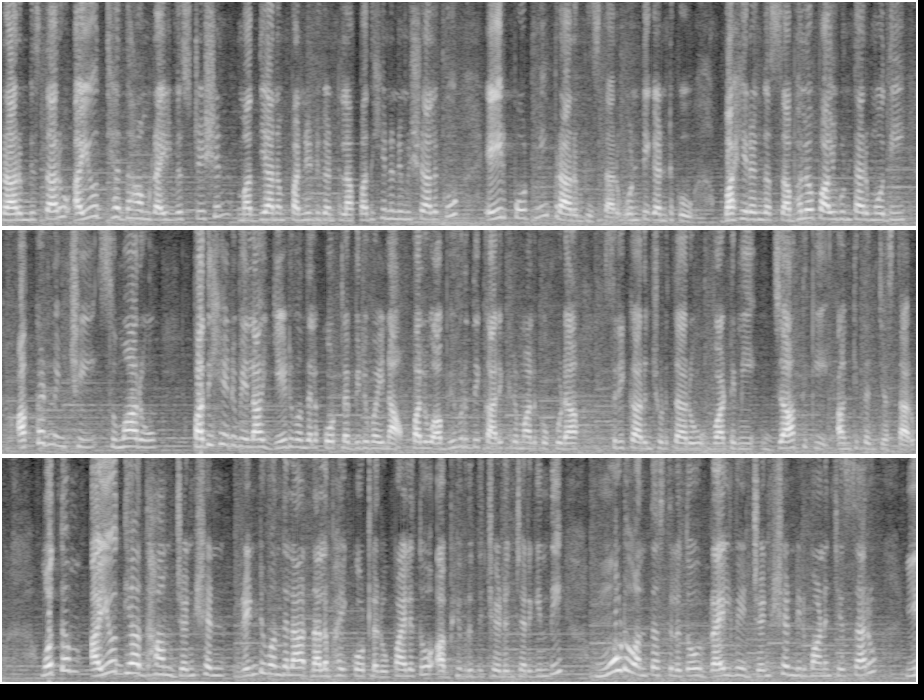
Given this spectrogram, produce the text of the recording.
ప్రారంభిస్తారు. అయోధ్య ధామ్ రైల్వే స్టేషన్ మధ్యాహ్నం పన్నెండు గంటల పదిహేను నిమిషాలకు ఎయిర్పోర్ట్ని ప్రారంభిస్తారు. ఒంటి గంటకు బహిరంగ సభలో పాల్గొంటారు మోదీ. అక్కడి నుంచి సుమారు పదిహేను వేల ఏడు వందల కోట్ల విలువైన పలు అభివృద్ధి కార్యక్రమాలకు కూడా శ్రీకారం చుడతారు. వాటిని జాతికి అంకితం చేస్తారు. మొత్తం అయోధ్యాధామ్ జంక్షన్ రెండు వందల నలభై కోట్ల రూపాయలతో అభివృద్ధి చేయడం జరిగింది. మూడు అంతస్తులతో రైల్వే జంక్షన్ నిర్మాణం చేశారు. ఈ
